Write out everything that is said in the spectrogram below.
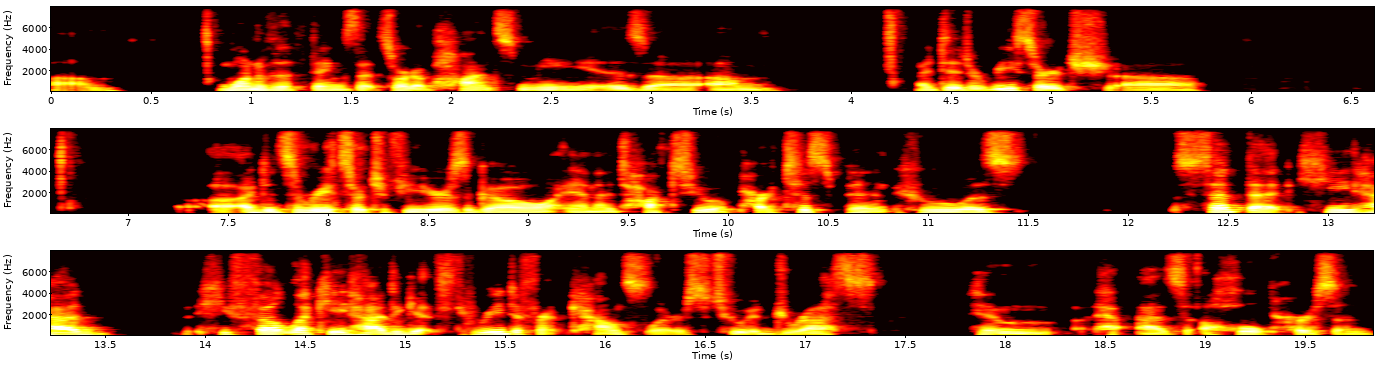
um, one of the things that sort of haunts me is uh, um, I did a research. Uh, uh, I did some research a few years ago, and I talked to a participant who was said that he had he felt like he had to get three different counselors to address him as a whole person.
